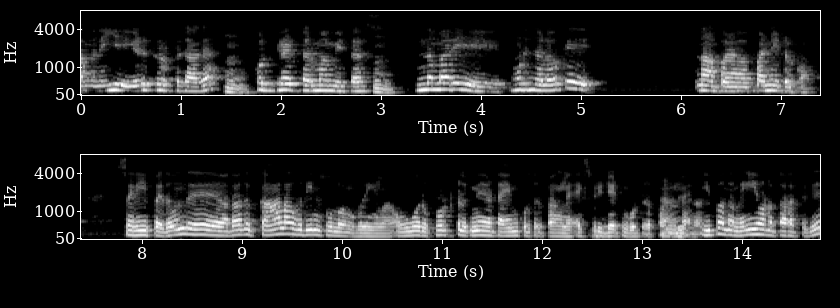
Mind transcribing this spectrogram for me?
அந்த நெய்யை எடுக்கிறதுக்காக ஃபுட் கிரேட் தெர்மாமீட்டர்ஸ் இந்த மாதிரி முடிஞ்ச அளவுக்கு நான் பண்ணிட்டு இருக்கோம். சரி இப்போ இது வந்து அதாவது காலாவதின்னு சொல்லுவாங்க பார்த்தீங்களா ஒவ்வொரு பொருட்களுக்குமே டைம் கொடுத்துருப்பாங்களே எக்ஸ்பிரி டேட்னு கொடுத்துருப்பாங்கல்ல. கண்டிப்பா. இப்போ அந்த நெய்யோட தரத்துக்கு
